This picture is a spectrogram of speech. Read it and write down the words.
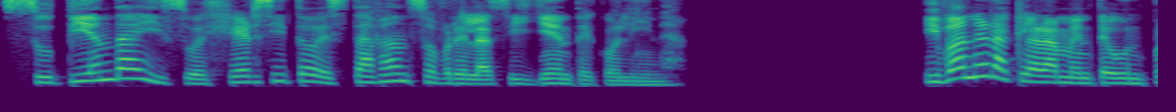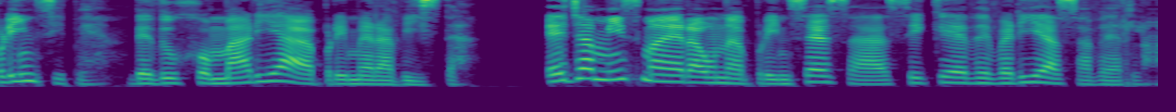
Su tienda y su ejército estaban sobre la siguiente colina. Iván era claramente un príncipe, dedujo María a primera vista. Ella misma era una princesa, así que debería saberlo.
